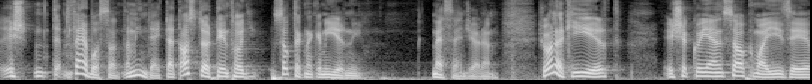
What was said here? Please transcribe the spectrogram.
és felbosszant, na mindegy. Tehát az történt, hogy szoktak nekem írni messengerem. És valaki írt, és akkor ilyen szakmai izé,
